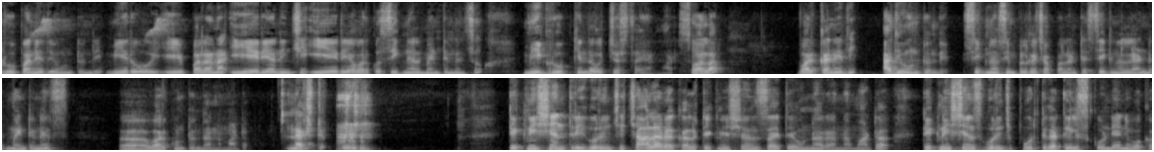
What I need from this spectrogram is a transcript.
గ్రూప్ అనేది ఉంటుంది. మీరు ఈ పలానా ఈ ఏరియా నుంచి ఈ ఏరియా వరకు సిగ్నల్ మెయింటెనెన్స్ మీ గ్రూప్ కింద వచ్చేస్తాయి అన్నమాట సో అలా వర్క్ అనేది అది ఉంటుంది. సిగ్నల్ సింపుల్గా చెప్పాలంటే సిగ్నల్ అండ్ మెయింటెనెన్స్ వర్క్ ఉంటుంది అన్నమాట నెక్స్ట్ టెక్నీషియన్ త్రీ గురించి చాలా రకాల టెక్నీషియన్స్ అయితే ఉన్నారన్నమాట. టెక్నీషియన్స్ గురించి పూర్తిగా తెలుసుకోండి అని ఒక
